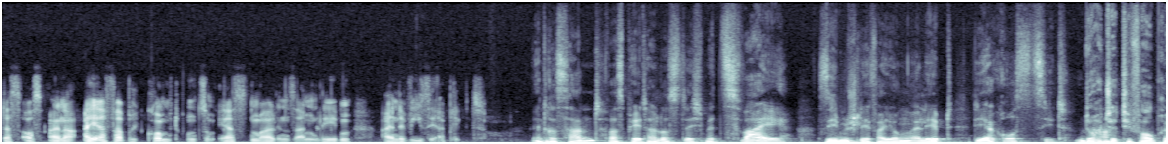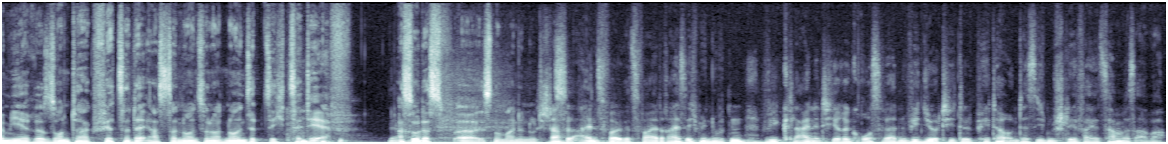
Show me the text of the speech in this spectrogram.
das aus einer Eierfabrik kommt und zum ersten Mal in seinem Leben eine Wiese erblickt. Interessant, was Peter Lustig mit zwei Siebenschläferjungen erlebt, die er großzieht. Deutsche TV-Premiere, Sonntag, 14.01.1979, ZDF. Ja. Achso, das äh, ist nur meine Notiz. Staffel 1, Folge 2, 30 Minuten. Wie kleine Tiere groß werden. Videotitel Peter und der Siebenschläfer. Jetzt haben wir es aber.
